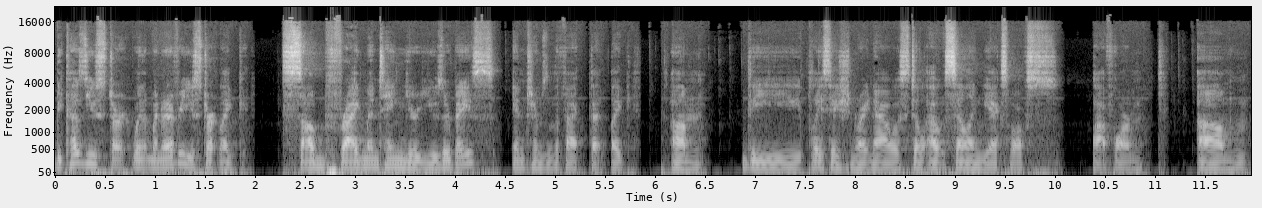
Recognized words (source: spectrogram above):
because you start, whenever you start like sub fragmenting your user base in terms of the fact that like um, the PlayStation right now is still outselling the Xbox platform. Um,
